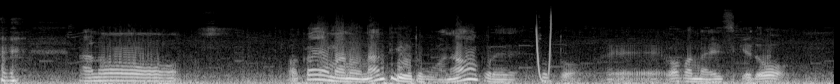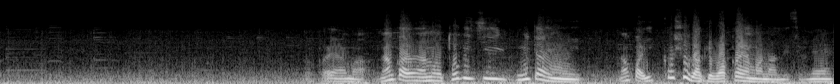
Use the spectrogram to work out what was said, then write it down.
あのー、和歌山のなんていうとこかな、これ、ちょっと、えー、わかんないですけど、和歌山、なんかあの飛び地みたいに、なんか一箇所だけ和歌山なんですよね。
